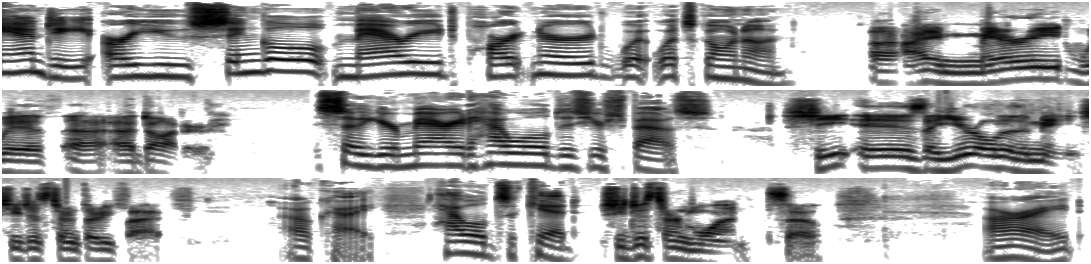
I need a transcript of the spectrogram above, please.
Andy, are you single, married, partnered? What, what's going on? Uh, I am married with uh, a daughter. So you're married. How old is your spouse? She is a year older than me. She just turned 35. Okay. How old's the kid? She just turned one. So. All right.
